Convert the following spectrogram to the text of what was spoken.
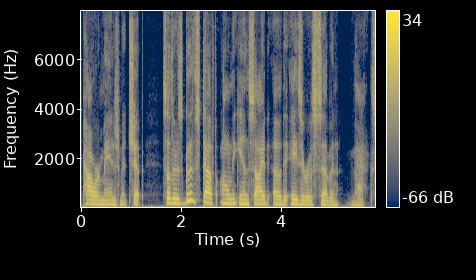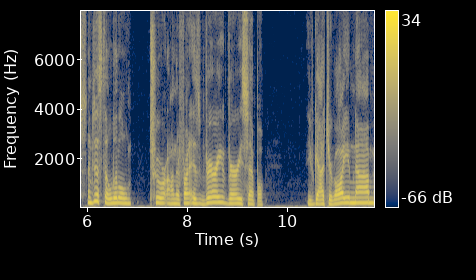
power management chip. So there's good stuff on the inside of the A07 Max. And just a little tour on the front is very, very simple. You've got your volume knob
